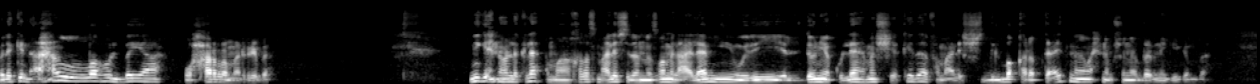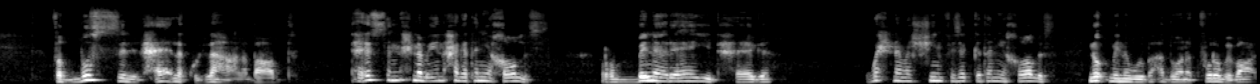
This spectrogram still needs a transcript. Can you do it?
ولكن أحل الله البيع وحرم الربا. نيجي إحنا نقول لك لا ما خلاص معلش ده النظام العالمي ودي الدنيا كلها ماشية كده فمعلش دي البقرة بتاعتنا وإحنا مش هنقدر نيجي جنبها. فتبص للحالة كلها على بعض تحس إن إحنا بقينا حاجة تانية خالص. ربنا رايد حاجة وإحنا ماشيين في سكة تانية خالص. نؤمن ببعض ونكفر ببعض.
